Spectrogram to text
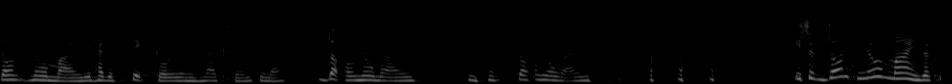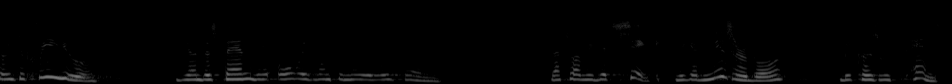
Don't know mind. He had a thick Korean accent, you know. Don't know mind. don't know mind. he said, Don't know mind that's going to free you. Do you understand? We always want to know everything. That's why we get sick. We get miserable because we tense.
